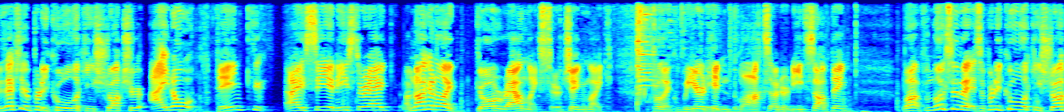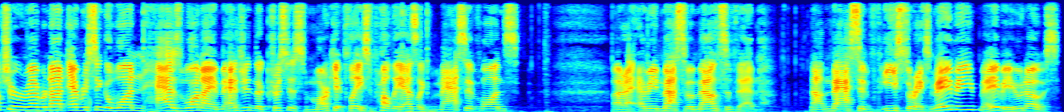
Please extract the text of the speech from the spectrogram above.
It's actually a pretty cool looking structure. I don't think I see an Easter egg. I'm not gonna, like, go around, like, searching, like, for, like, weird hidden blocks underneath something. But from looks of it, it's a pretty cool looking structure. Remember, not every single one has one. I imagine the Christmas marketplace probably has, like, massive ones. Alright, I mean massive amounts of them. Not massive Easter eggs. Maybe, maybe, who knows.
